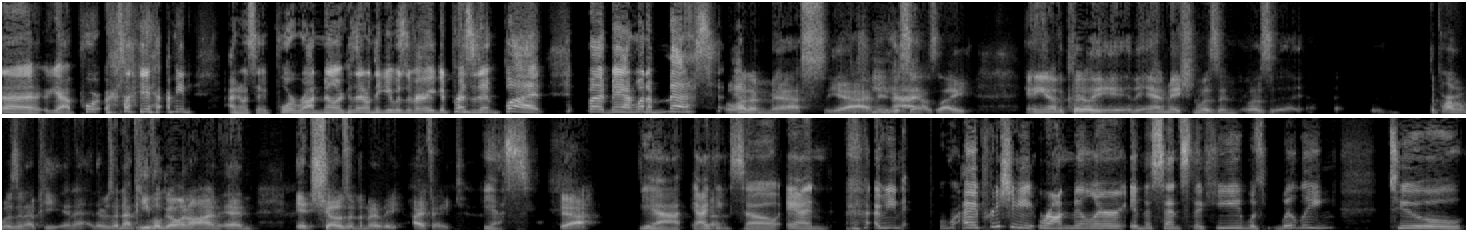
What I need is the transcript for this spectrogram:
Uh, yeah, poor. I mean, I don't say poor Ron Miller because I don't think he was a very good president, but but man, what a mess. what a mess. Yeah, I mean, it just sounds like, and, you know, the, clearly the animation was in was uh, department was in upheaval, and there was an upheaval going on, and it shows in the movie. I think. yes. Yeah, Yeah, I Yeah. think so. And I mean, I appreciate Ron Miller in the sense that he was willing to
